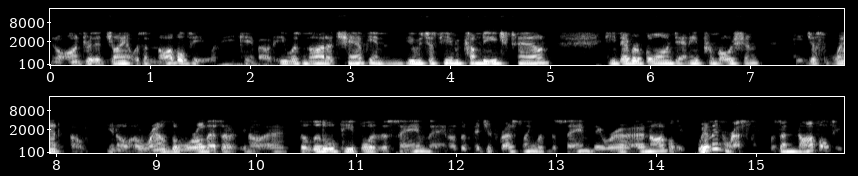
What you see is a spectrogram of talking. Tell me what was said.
You know, Andre the Giant was a novelty when he came out. He was not a champion. He was just he would come to each town. He never belonged to any promotion. He just went, you know, around the world as a, you know, uh, the little people are the same. You know, the midget wrestling was the same. They were a, a novelty. Women wrestling was a novelty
